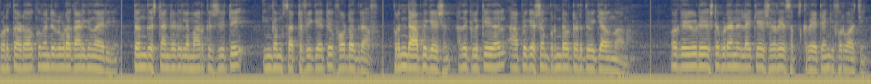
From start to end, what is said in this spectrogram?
കൊടുത്ത ഡോക്യുമെന്റുകളിലൂടെ കാണിക്കുന്നതായിരിക്കും. Tenth സ്റ്റാൻഡേർഡിലെ mark sheet income certificate photograph print application അത് ക്ലിക്ക് ചെയ്താൽ ആപ്ലിക്കേഷൻ പ്രിന്റ് ഔട്ട് എടുത്ത് വയ്ക്കാവുന്നതാണ് ഓക്കെ വീഡിയോ ഇഷ്ടപ്പെടാൻ ലൈക്ക് ചെയ്യുക ഷെയർ ചെയ്യുക subscribe thank you for watching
